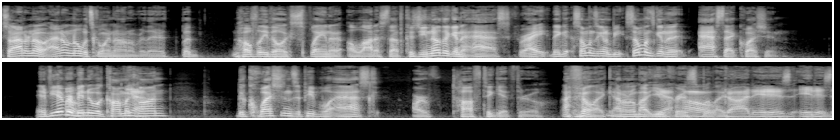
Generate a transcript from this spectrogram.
so I don't know. I don't know what's going on over there, but hopefully they'll explain a, a lot of stuff because you know they're gonna ask, right? They someone's gonna be someone's gonna ask that question. And if you ever Oh, been to a Comic Con, the questions that people ask are tough to get through. I feel like I don't know about you, yeah. Chris, oh but like god, it is it is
